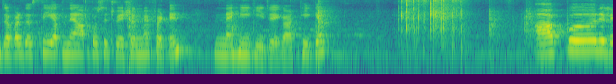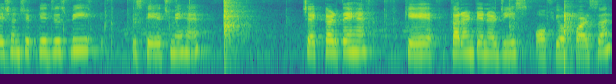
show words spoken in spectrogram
ज़बरदस्ती अपने आप को सिचुएशन में फिट इन नहीं कीजिएगा, ठीक है? आप रिलेशनशिप के जिस भी स्टेज में हैं चेक करते हैं. कि current energies of your person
